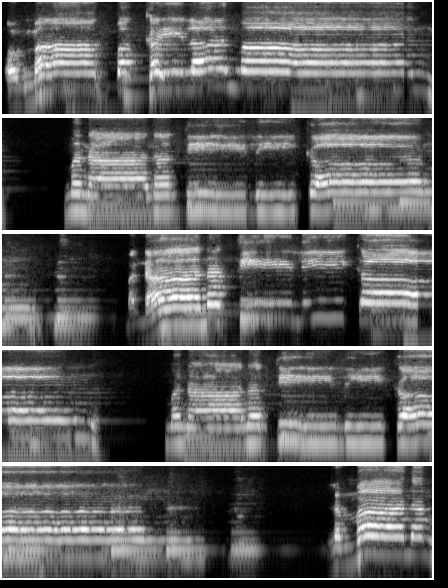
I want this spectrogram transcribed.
o magpakailanman, mananatili kang mananatili kang mananatili kang laman ng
